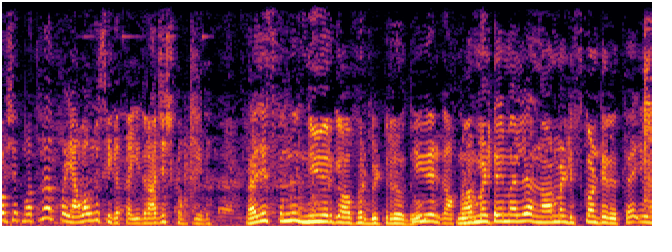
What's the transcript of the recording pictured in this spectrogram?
ವರ್ಷಕ್ಕೆ ಮಾತ್ರ ಅಥವಾ ಯಾವಾಗಲೂ ಸಿಗುತ್ತಾ ಇದು Rajesh company Rajesh company new ಇಯರ್ಗೆ ಆಫರ್ ಬಿಟ್ಟಿರೋದು. ನಾರ್ಮಲ್ ಟೈಮ್ ಅಲ್ಲಿ ನಾರ್ಮಲ್ ಡಿಸ್ಕೌಂಟ್ ಇರುತ್ತೆ. ಈಗ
